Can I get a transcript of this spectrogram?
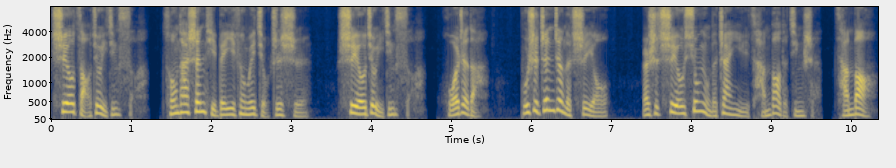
蚩尤早就已经死了。从他身体被一分为九之时，蚩尤就已经死了。活着的不是真正的蚩尤，而是蚩尤汹涌的战意与残暴的精神。残暴。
